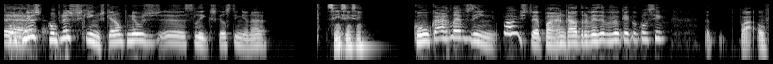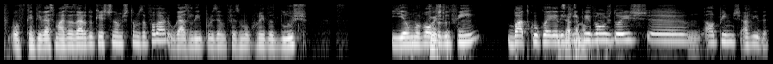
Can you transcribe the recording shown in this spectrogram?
Eh, pneus, com pneus fresquinhos, que eram pneus eh, slicks que eles tinham, não era? Sim, sim, sim. com o carro levezinho. Pá, isto é para arrancar outra vez é para ver o que é que eu consigo. Pá, houve, houve quem tivesse mais azar do que estes nomes que estamos a falar. O Gasly, por exemplo, fez uma corrida de luxo e a uma volta Pois. do fim bate com o colega de Exatamente. equipa e vão os dois eh, alpinos à vida.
